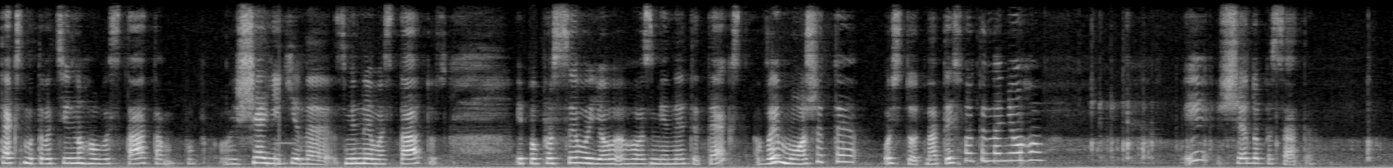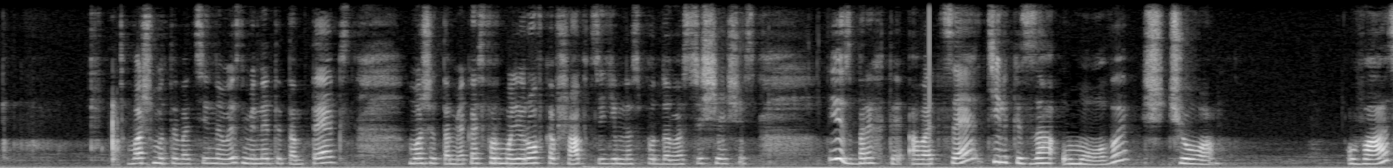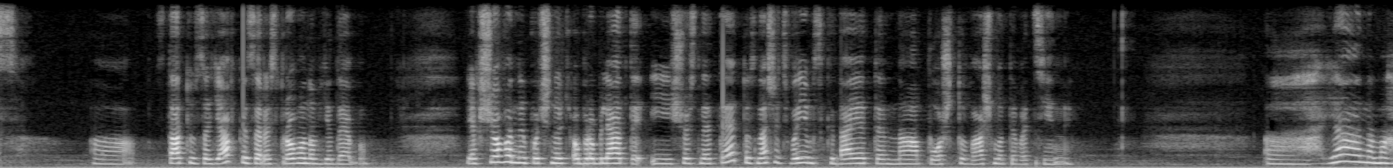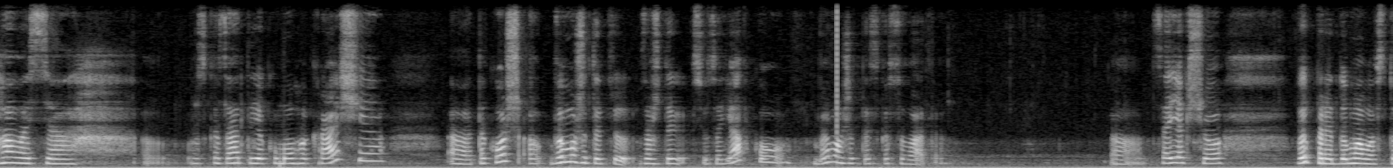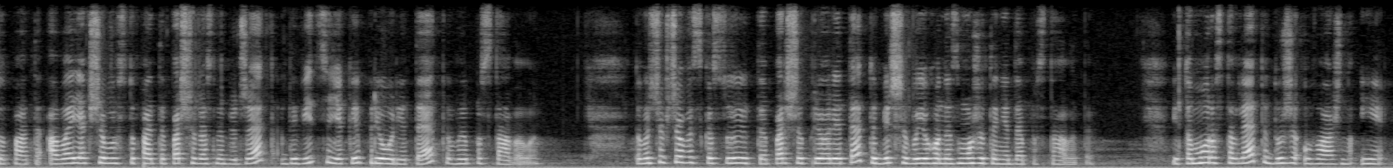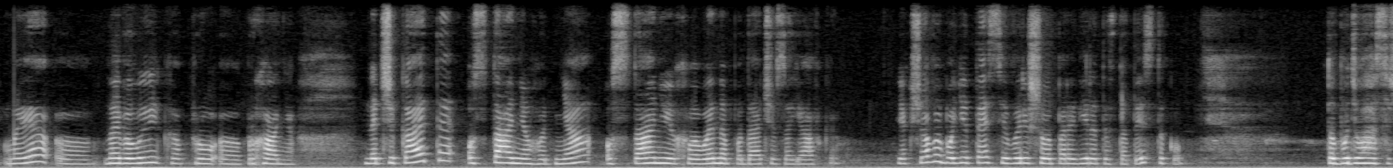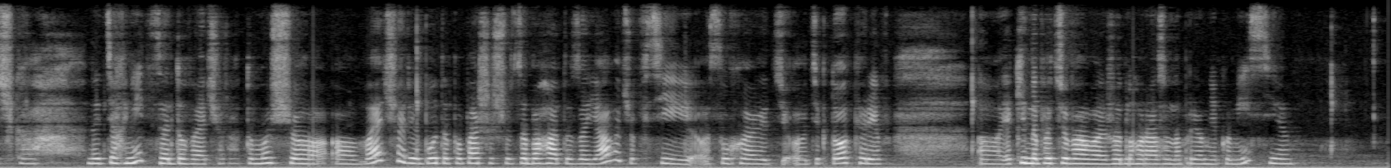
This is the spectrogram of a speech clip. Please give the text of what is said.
текст мотиваційного листа, там ще її не змінили статус, і попросили його змінити текст, ви можете ось тут натиснути на нього і ще дописати. Ваш мотиваційний лист, змінити там текст, може там якась формулювання в шапці їм не сподобалась, чи ще щось. І зберегти. Але це тільки за умови, що у вас статус заявки зареєстровано в ЄДЕБу. Якщо вони почнуть обробляти і щось не те, то значить ви їм скидаєте на пошту ваш мотиваційний. Я намагалася розказати якомога краще. Також ви можете цю, завжди цю заявку ви можете скасувати. Це якщо ви передумали вступати. Але якщо ви вступаєте перший раз на бюджет, дивіться, який пріоритет ви поставили. Тому що якщо ви скасуєте перший пріоритет, то більше ви його не зможете ніде поставити. І тому розставляйте дуже уважно. І моє е, найвелике е, прохання. Не чекайте останнього дня, останньої хвилини подачі заявки. Якщо ви боїтесь і вирішили перевірити статистику, то, будь ласка, не тягніть це до вечора, тому що ввечері буде, по-перше, що забагато заявочок, всі слухають тіктокерів, які не працювали жодного разу на прийомній комісії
